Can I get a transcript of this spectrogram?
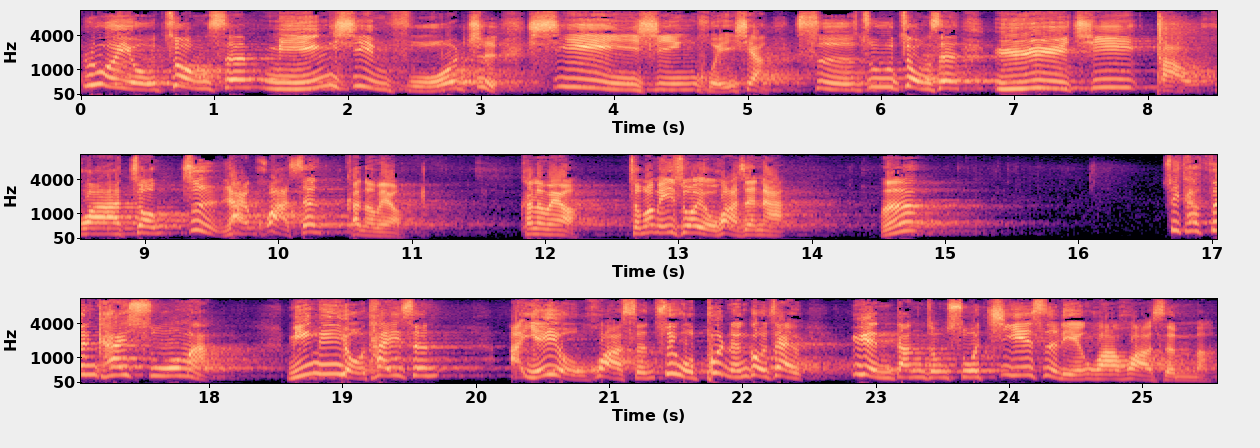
若有众生明信佛智，信心回向，此诸众生于七宝花中自然化身。看到没有？看到没有？怎么没说有化身呢？嗯？所以他分开说嘛，明明有胎生啊，也有化身，所以我不能够在愿当中说皆是莲花化身嘛。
